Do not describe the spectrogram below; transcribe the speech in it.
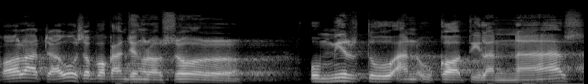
kala dawuh sapa Kanjeng Rasul umirtu an uqatilan nas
